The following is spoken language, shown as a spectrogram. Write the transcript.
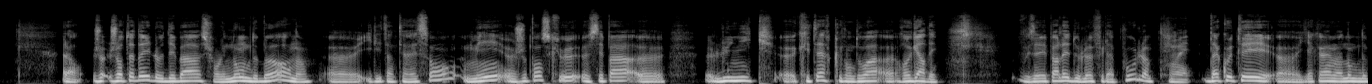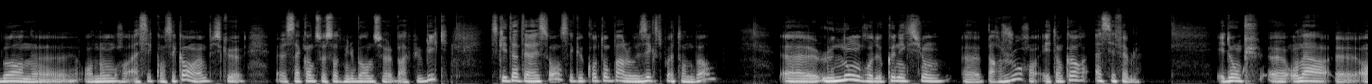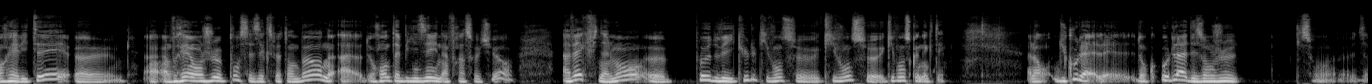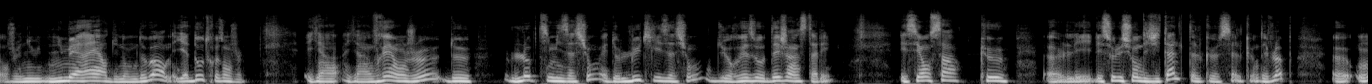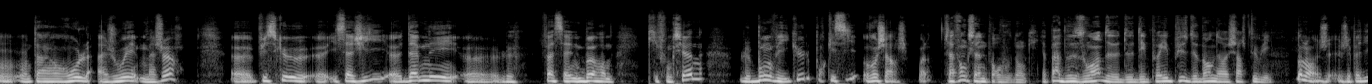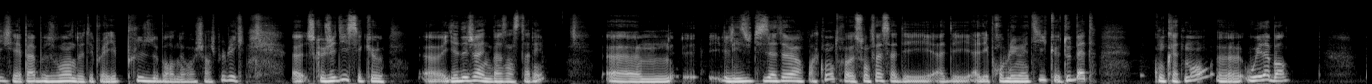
Alors, j'entendais le débat sur le nombre de bornes, euh, il est intéressant, mais euh, je pense que euh, c'est pas l'unique critère que l'on doit regarder. Vous avez parlé de l'œuf et la poule. D'un côté, il y a quand même un nombre de bornes en nombre assez conséquent, hein, puisque 50-60 000 bornes sur le parc public. Ce qui est intéressant, c'est que quand on parle aux exploitants de bornes, le nombre de connexions par jour est encore assez faible. Et donc, euh, on a euh, en réalité euh, un, vrai enjeu pour ces exploitants de bornes de rentabiliser une infrastructure avec finalement peu de véhicules qui vont se, qui vont se, qui vont se connecter. Alors, du coup, donc au-delà des enjeux qui sont des enjeux numéraires du nombre de bornes, il y a d'autres enjeux. il, y il y a un vrai enjeu de l'optimisation et de l'utilisation du réseau déjà installé et c'est en ça que euh, les, solutions digitales, telles que celles qu'on développe, euh, ont, un rôle à jouer majeur, euh, puisqu'il s'agit d'amener le face à une borne qui fonctionne, le bon véhicule pour qu'il s'y recharge. Voilà. Ça fonctionne pour vous, donc il n'y a pas besoin de, déployer plus de bornes de recharge publique. Non, non, j'ai pas dit qu'il n'y avait pas besoin de déployer plus de bornes de recharge publique. Euh, ce que j'ai dit, c'est que euh, il y a déjà une base installée. Euh, les utilisateurs, par contre, sont face à des, à des, à des problématiques toutes bêtes. Concrètement, où est la borne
